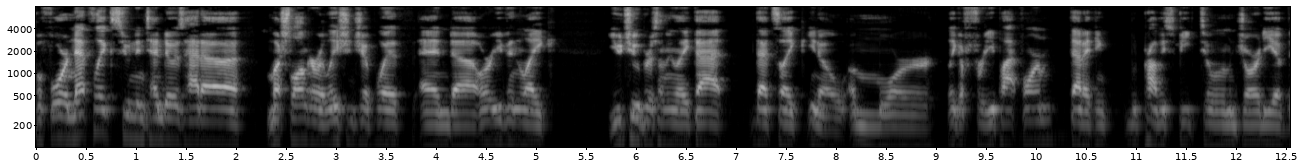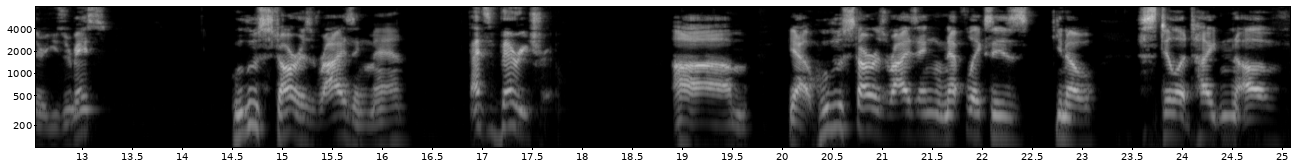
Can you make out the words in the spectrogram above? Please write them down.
before Netflix, who Nintendo's had a much longer relationship with, and uh, or even like YouTube or something like that. That's like you know a more like a free platform that I think would probably speak to a majority of their user base. Hulu's star is rising, man. That's very true. Um, yeah, Hulu's star is rising. Netflix is, you know, still a titan of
